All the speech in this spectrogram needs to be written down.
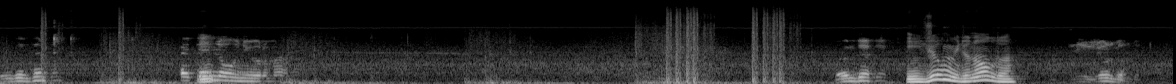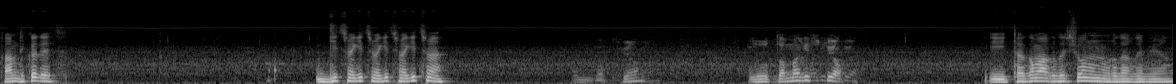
İndirdim. Tek elle oynuyorum ha. Öldü. İncir muydu? Ne oldu? Yurdu. Tamam dikkat et. Gitme gitme gitme gitme. Ben bakıyorum. Lootlamak istiyorum. İyi, takım arkadaşı onun buralarda bir yerde.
